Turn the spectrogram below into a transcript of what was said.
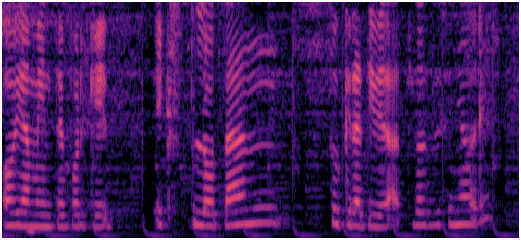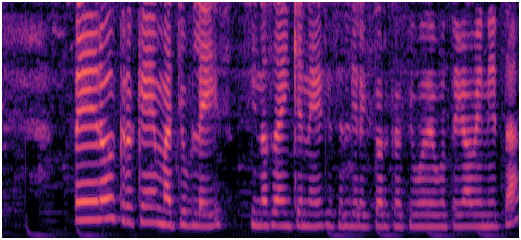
obviamente, porque explotan su creatividad los diseñadores. Pero creo que Matthew Blaze, si no saben quién es, es el director creativo de Bottega Veneta.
